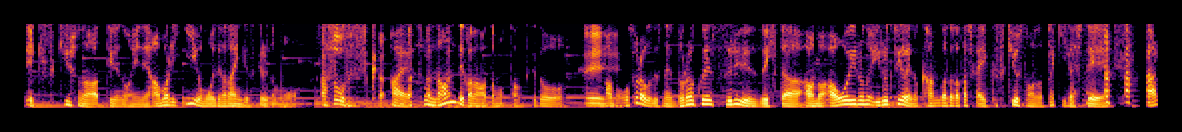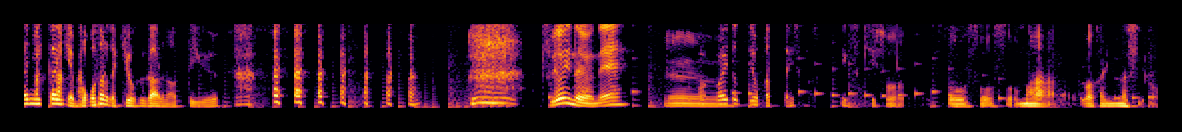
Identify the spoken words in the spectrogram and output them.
executioner っていうのにね、あまりいい思い出がないんですけれども。あ、そうですか。はい。それなんでかなと思ったんですけど、えー、あの、おそらくですね、ドラクエ3で出てきた、あの、青色の色違いのカンダタが確か executioner だった気がして、あれに一回ね、ボコされた記憶があるなっていう。強いのよね。うん。割と強かったりします。 executioner。そうそうそう。まあ、わかりますよ。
